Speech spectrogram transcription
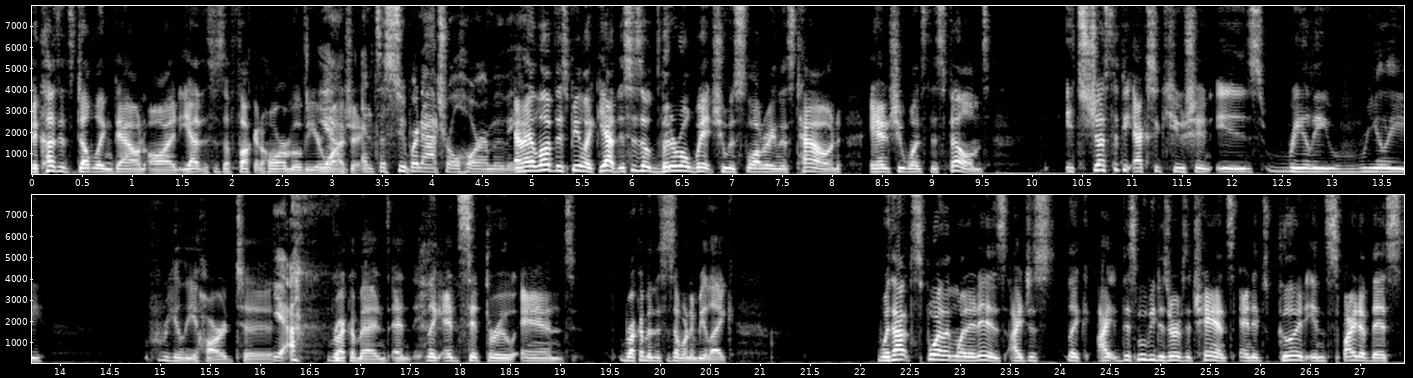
because it's doubling down on yeah, this is a fucking horror movie you're yeah, watching. and it's a supernatural horror movie. And I love this being like, yeah, this is a literal witch who is slaughtering this town and she wants this filmed. It's just that the execution is really, really, really hard to yeah. recommend and like and sit through and recommend this to someone and be like without spoiling what it is i just like i this movie deserves a chance and it's good in spite of this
